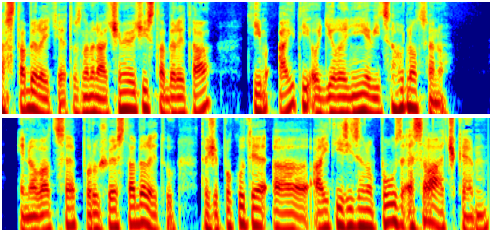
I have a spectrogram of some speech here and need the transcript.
na stabilitě. To znamená, čím je větší stabilita, tím IT oddělení je více hodnoceno. Inovace porušuje stabilitu. Takže pokud je uh, IT řízeno pouze SLAčkem,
